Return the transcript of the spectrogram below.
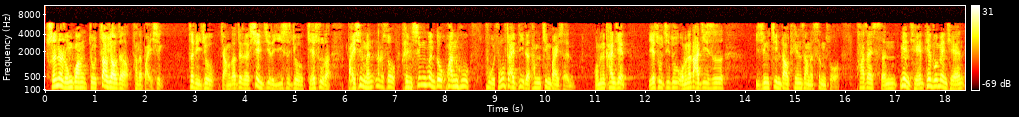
神的荣光就照耀着他的百姓。这里就讲到这个献祭的仪式就结束了，百姓们那个时候很兴奋，都欢呼，俯伏在地的他们敬拜神。我们能看见耶稣基督，我们的大祭司已经进到天上的圣所，他在神面前、天父面前，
